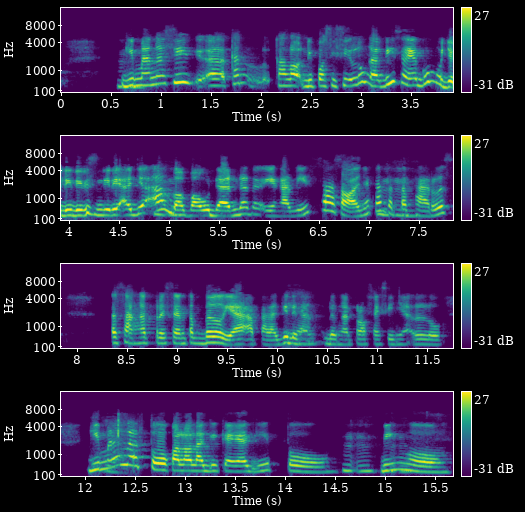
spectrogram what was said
Hmm. Gimana sih eh, kan kalau di posisi lu nggak bisa ya gue mau jadi diri sendiri aja ah Hmm. nggak mau dandan ya nggak bisa soalnya kan tetap Hmm. harus eh, sangat presentable ya apalagi Iya. dengan dengan profesinya lu gimana tuh kalau lagi kayak gitu Mm-mm, mm-mm. bingung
